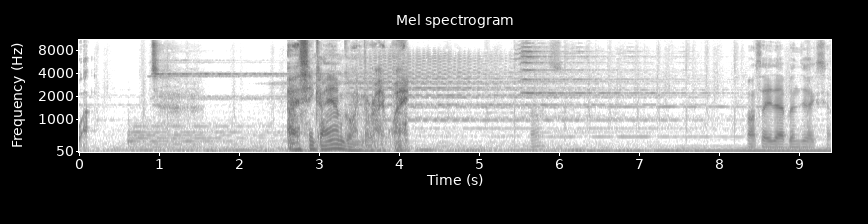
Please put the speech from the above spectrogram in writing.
What? I think I am going the right way. Je pense. Aller dans la bonne direction.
